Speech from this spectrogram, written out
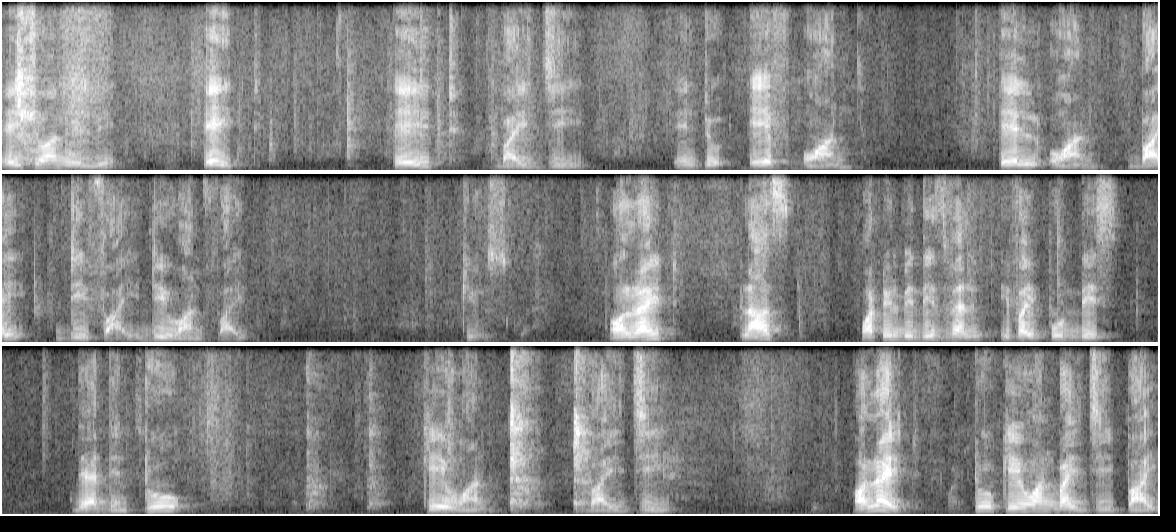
H1 will be 8, 8 by G into F1 L1 by D5 D1 5 Q square. All right, plus what will be this value? If I put this there, then 2 K1 by G. All right, 2 K1 by G pi.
